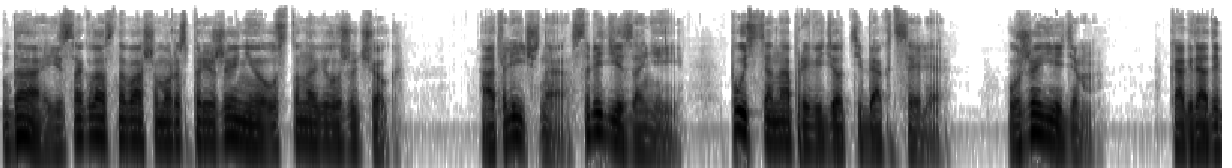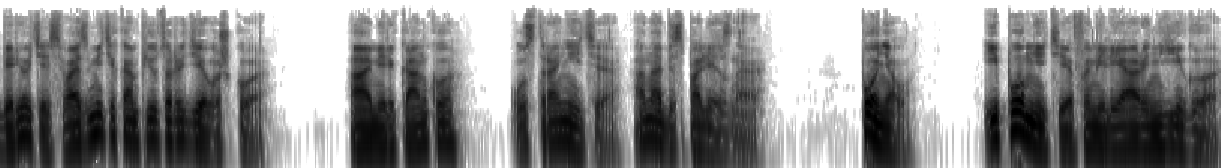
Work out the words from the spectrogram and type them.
«Да, и согласно вашему распоряжению установил жучок». «Отлично, следи за ней. Пусть она приведет тебя к цели». «Уже едем. Когда доберетесь, возьмите компьютер и девушку. А американку? Устраните, она бесполезна». «Понял. И помните, фамильяр Ньиго,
